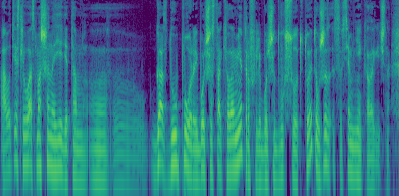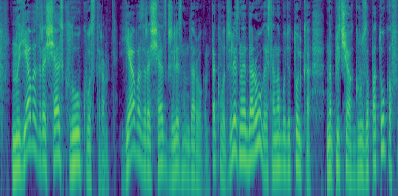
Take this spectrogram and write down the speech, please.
А вот если у вас машина едет там э, э, газ до упора и больше 100 километров или больше 200, то это уже совсем не экологично. Но я возвращаюсь к лоукостерам. Я возвращаюсь к железным дорогам. Так вот, железная дорога, если она будет только на плечах грузопотоков,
